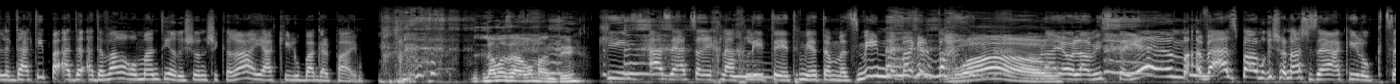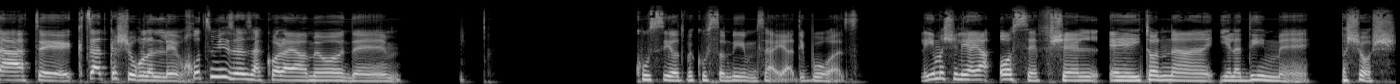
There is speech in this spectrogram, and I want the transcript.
לדעתי הדבר הרומנטי הראשון שקרה היה כאילו באג 2000. למה זה היה רומנטי? כי אז היה צריך להחליט את מי אתה מזמין לבאג 2000. וואו. אולי העולם מסתיים, ואז פעם ראשונה שזה היה כאילו קצת, אה, קצת קשור ללב. חוץ מזה, זה הכל היה מאוד אה, כוסיות וכוסונים, זה היה הדיבור אז. לאימא שלי היה אוסף של אה, עיתון הילדים אה, פשוש.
